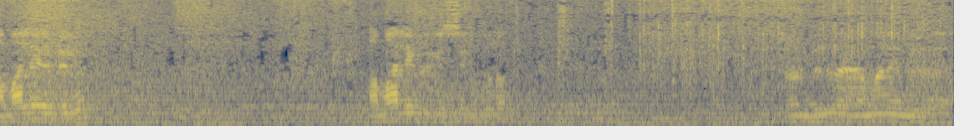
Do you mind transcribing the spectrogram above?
Amale ödülü. Amale bilgisi bunu. Ben bilmiyorum, amale bilmiyorum.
